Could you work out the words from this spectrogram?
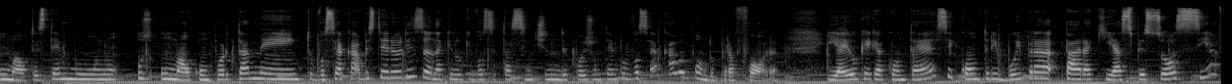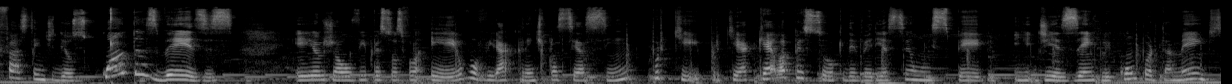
Um mau testemunho, um mau comportamento, você acaba exteriorizando aquilo que você está sentindo depois de um tempo, você acaba pondo para fora. E aí o que, que acontece? Contribui pra, para que as pessoas se afastem de Deus. Quantas vezes eu já ouvi pessoas falando, eu vou virar crente para ser assim? Por quê? Porque aquela pessoa que deveria ser um espelho de exemplo e comportamentos,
